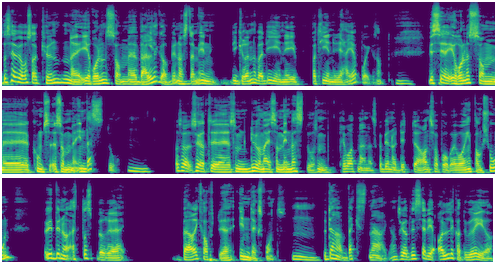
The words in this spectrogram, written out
Så ser vi også at kundene i rollen som velger begynner å stemme inn de grønne verdiene i partiene de heier på. ikke sant? Vi ser i rollen som, eh, som investor. Altså, så at, eh, som du og meg som investor, som privatmennesker, begynner å dytte ansvar for vår egen pensjon. Vi begynner å etterspørre bærekraftige indeksfond. Mm. Det er der veksten er. ikke sant? Så at vi ser det i alle kategorier,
